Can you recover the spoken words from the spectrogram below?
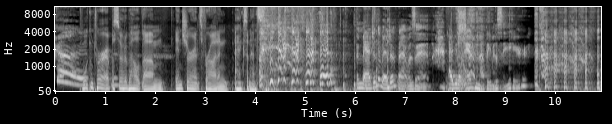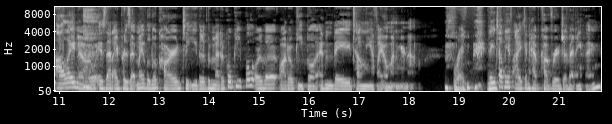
God. welcome to our episode about um, insurance fraud and accidents. Imagine, imagine if that was it. I'd be like, I have nothing to say here. All I know is that I present my little card to either the medical people or the auto people, and they tell me if I owe money or not. right. They tell me if I can have coverage of anything.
